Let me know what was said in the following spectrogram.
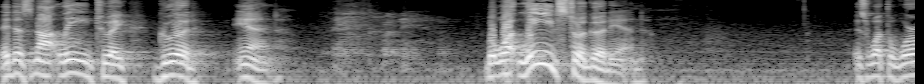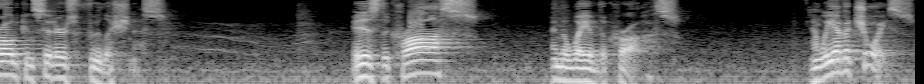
It does not lead to a good end. But what leads to a good end is what the world considers foolishness. It is the cross and the way of the cross. And we have a choice.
